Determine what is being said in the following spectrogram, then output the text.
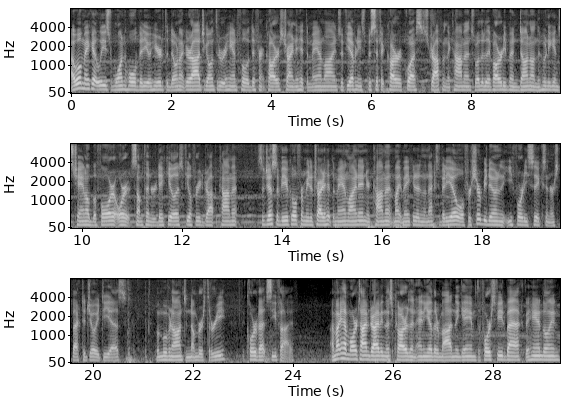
I will make at least one whole video here at the Donut Garage going through a handful of different cars trying to hit the man line. So if you have any specific car requests, drop in the comments. Whether they've already been done on the Hoonigans channel before or it's something ridiculous, feel free to drop a comment. Suggest a vehicle for me to try to hit the man line in. Your comment might make it in the next video. We'll for sure be doing an E46 in respect to Joey Diaz. But moving on to number three, the Corvette C5. I might have more time driving this car than any other mod in the game. The force feedback, the handling,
